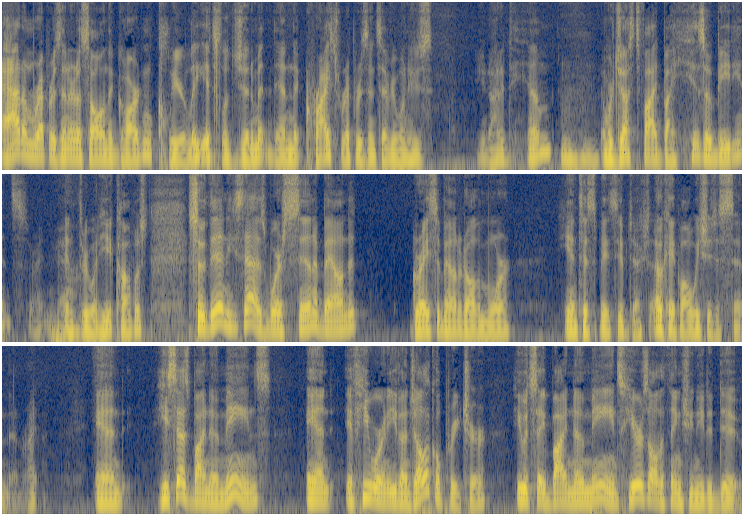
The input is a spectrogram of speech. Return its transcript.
Adam represented us all in the garden. Clearly, it's legitimate then that Christ represents everyone who's united to Him, mm-hmm. and we're justified by His obedience, right, and through what He accomplished. So then he says, where sin abounded, grace abounded all the more. He anticipates the objection. Okay, Paul, we should just sin then, right? And he says, by no means. And if he were an evangelical preacher, he would say, by no means, here's all the things you need to do.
